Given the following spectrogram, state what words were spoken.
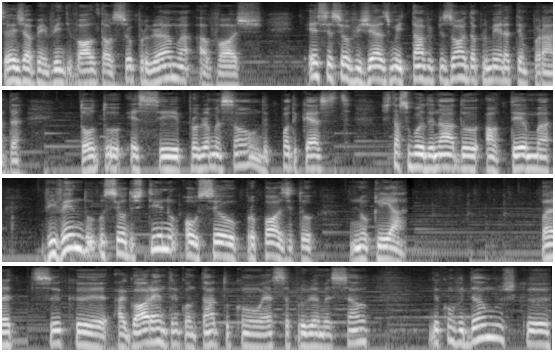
Seja bem-vindo de volta ao seu programa A Voz. Esse é o seu 28 episódio da primeira temporada. Todo esse programação de podcast está subordinado ao tema Vivendo o seu destino ou o seu propósito nuclear. Para que agora entre em contato com essa programação, lhe convidamos que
